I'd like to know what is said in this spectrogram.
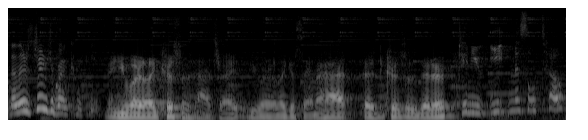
Then there's gingerbread cookies. And you wear like Christmas hats, right? You wear like a Santa hat at Christmas dinner. Can you eat mistletoe?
